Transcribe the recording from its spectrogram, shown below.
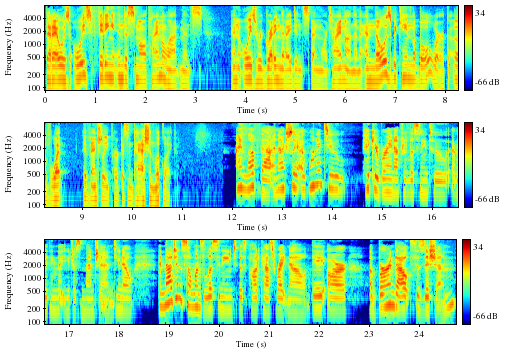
that I was always fitting into small time allotments and always regretting that I didn't spend more time on them. And those became the bulwark of what eventually purpose and passion look like. I love that. And actually, I wanted to pick your brain after listening to everything that you just mentioned. You know, imagine someone's listening to this podcast right now. They are a burned out physician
